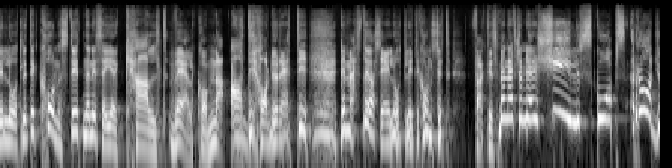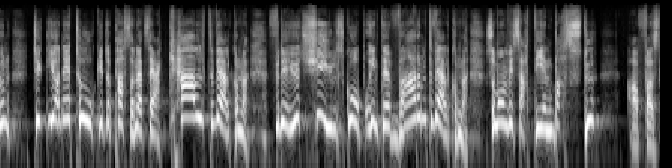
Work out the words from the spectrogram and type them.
Det låter lite konstigt när ni säger kallt välkomna. Ja, det har du rätt i. Det mesta jag säger låter lite konstigt faktiskt. Men eftersom det är kylskåpsradion tycker jag det är tokigt och passande att säga kallt välkomna. För det är ju ett kylskåp och inte varmt välkomna. Som om vi satt i en bastu. Ja, fast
